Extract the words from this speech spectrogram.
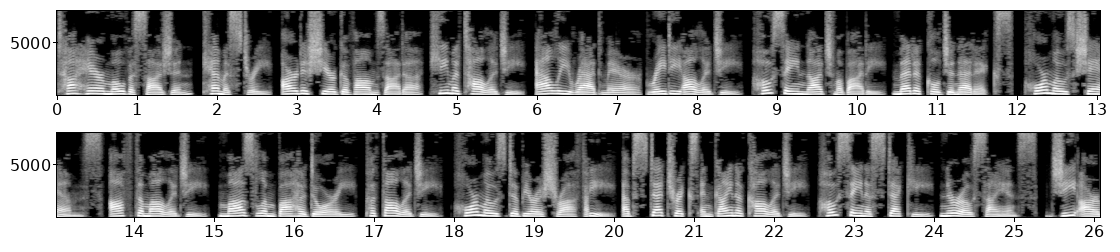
Taher Movasajan, chemistry, Ardeshir Ghavamzadeh, hematology, Ali Radmer, radiology, Hossein Najmabadi, medical genetics, Hormoz Shams, ophthalmology, Muslim Bahadori, pathology, Hormoz Dabirashrafi, obstetrics and gynecology, Hossein Esteky, neuroscience, G. R.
